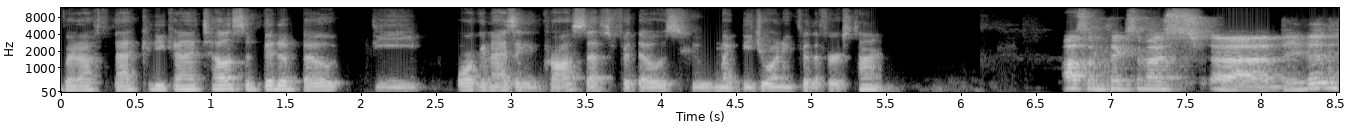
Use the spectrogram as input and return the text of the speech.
right off the bat, could you kind of tell us a bit about the organizing process for those who might be joining for the first time? Awesome. Thanks so much, uh, David.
